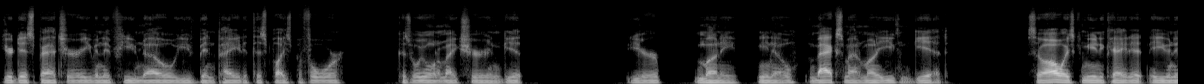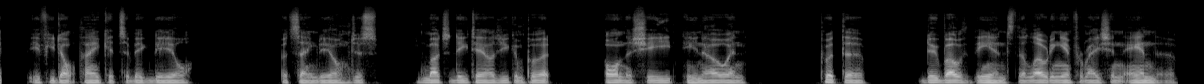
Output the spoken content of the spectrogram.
your dispatcher, even if you know you've been paid at this place before, because we want to make sure and get your money, you know, the max amount of money you can get. So always communicate it, even if, you don't think it's a big deal. But same deal, just as much detail as you can put on the sheet, you know, and put the do both the ends, the loading information and the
